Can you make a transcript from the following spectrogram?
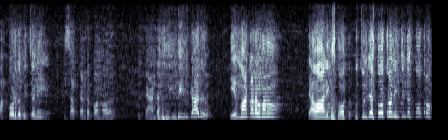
పక్కోడితో కూర్చొని ఈ షర్ట్ ఎంత కొన్నారా ఈ ప్యాంట్ ఇది కాదు. ఏం మాట్లాడాలి మనం? దేవానికి స్తోత్రం. కూర్చుంటే స్తోత్రం నించుంటే స్తోత్రం.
